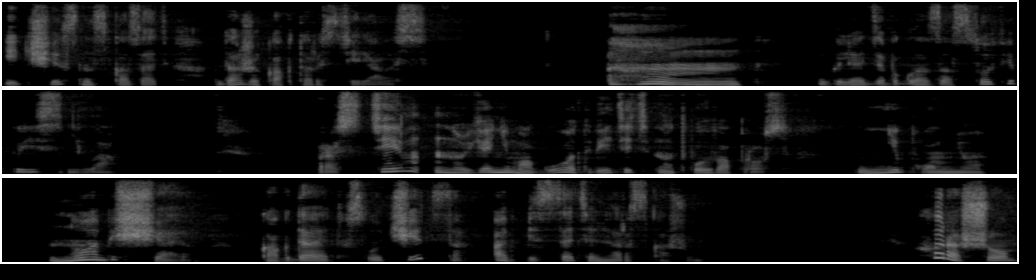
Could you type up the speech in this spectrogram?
и, честно сказать, даже как-то растерялась. «Хм...» — глядя в глаза Софи, пояснила. «Прости, но я не могу ответить на твой вопрос. Не помню, но обещаю, когда это случится, обязательно расскажу. Хорошо,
